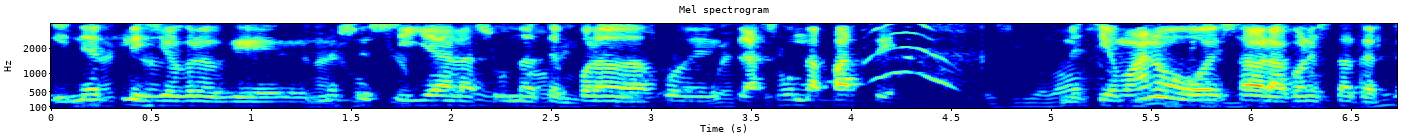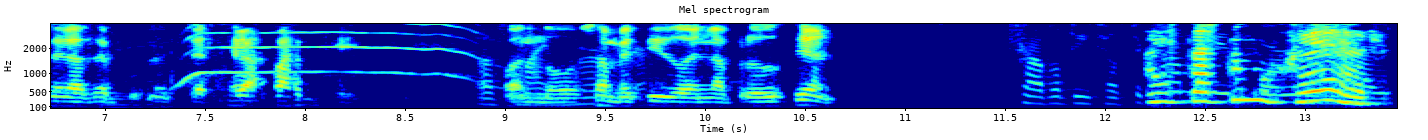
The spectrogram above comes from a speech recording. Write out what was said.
y Netflix yo creo que, no sé si ya la segunda temporada fue, la segunda parte. Metió mano o es ahora con esta tercera, tercera parte cuando se ha metido en la producción. Ahí está esta mujer.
